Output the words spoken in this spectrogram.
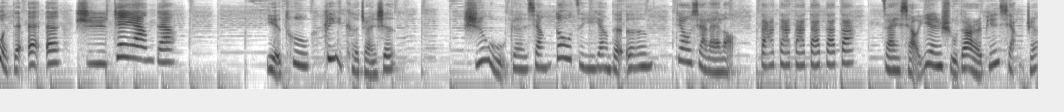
我的嗯嗯是这样的，野兔立刻转身，十五个像豆子一样的嗯嗯掉下来了，哒哒哒哒哒哒，在小鼹鼠的耳边响着。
